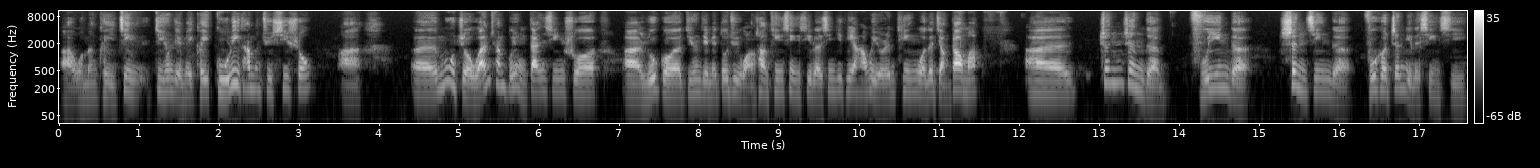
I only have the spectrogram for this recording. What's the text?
啊，我们可以进弟兄姐妹可以鼓励他们去吸收啊，呃，牧者完全不用担心说啊，如果弟兄姐妹都去网上听信息了，星期天还会有人听我的讲道吗？呃，真正的。福音的、圣经的、符合真理的信息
